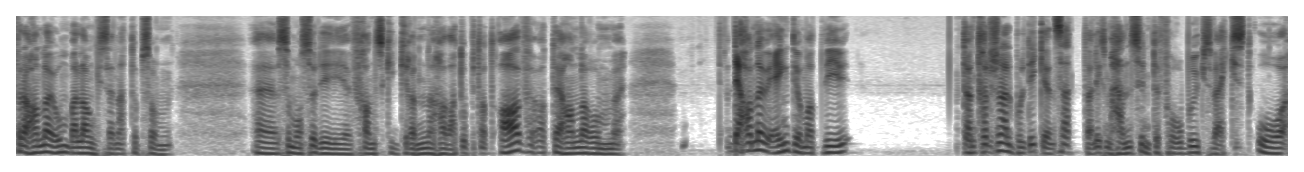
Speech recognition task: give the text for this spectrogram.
for det handler jo om balanse, nettopp som, uh, som også de franske grønne har vært opptatt av. At det handler om Det handler jo egentlig om at vi Den tradisjonelle politikken setter liksom hensyn til forbruksvekst og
